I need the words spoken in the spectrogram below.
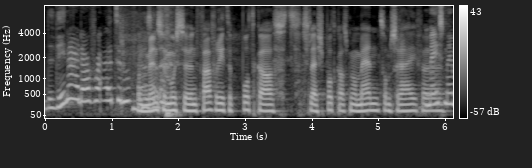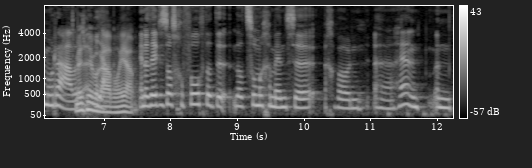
de winnaar daarvoor uit te roepen. Want mensen moesten hun favoriete podcast slash podcastmoment omschrijven. meest memorabele. Meest memorabel, ja. En dat heeft dus als gevolg dat, de, dat sommige mensen gewoon eh, hè, een, een,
